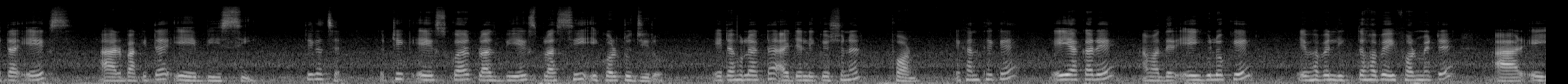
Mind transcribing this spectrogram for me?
এটা এক্স আর বাকিটা এ বি সি ঠিক আছে? তো ঠিক A square plus B X plus C equal to zero এটা হলো একটা আইডিয়াল ইকুয়েশনের ফর্ম এখান থেকে এই আকারে আমাদের এইগুলোকে এভাবে লিখতে হবে এই ফর্মেটে আর এই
